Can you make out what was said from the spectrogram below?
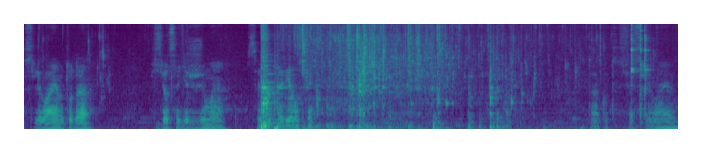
сливаем туда все содержимое с этой тарелки. так вот все сливаем.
